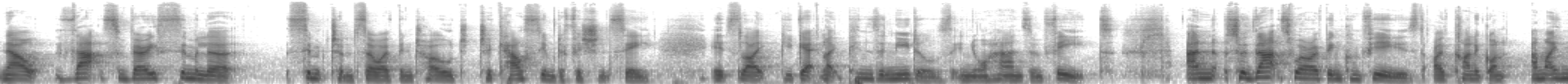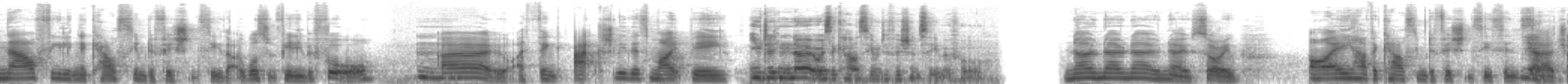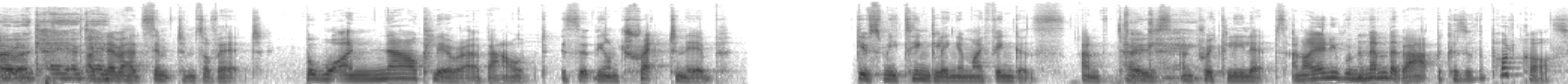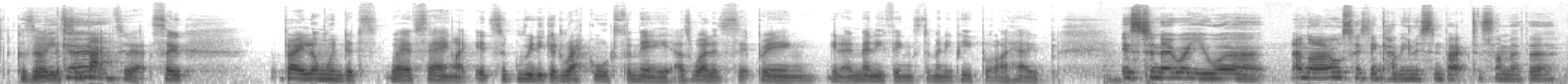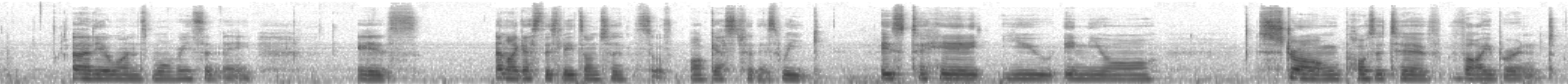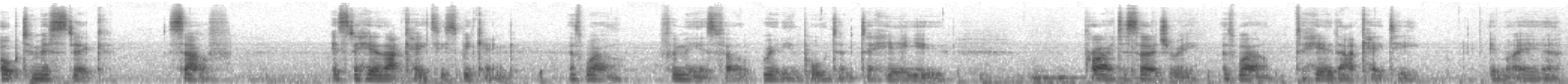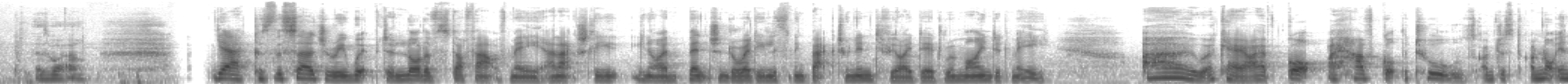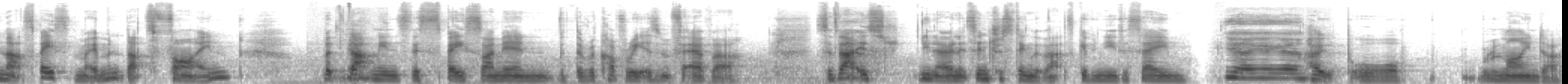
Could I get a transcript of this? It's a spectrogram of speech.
Now, that's a very similar symptom, so I've been told, to calcium deficiency. It's like you get like pins and needles in your hands and feet. And so that's where I've been confused. I've kind of gone, am I now feeling a calcium deficiency that I wasn't feeling before? Mm. Oh, I think actually this might be. You didn't know it was a calcium deficiency before. No, no, no, no. Sorry. I have a calcium deficiency since Yeah. Oh, surgery. Oh, okay, okay. I've never had symptoms of it. But what I'm now clearer about is that the entrectinib gives me tingling in my fingers and toes and prickly lips. And I only mm. remember that because of the podcast, because I listened go. back to it. So, very long-winded way of saying like it's a really good record for me as well as it bringing you know many things to many people i hope is to know where you were. And I also think, having listened back to some of the earlier ones more recently, is, and I guess this leads on to sort of our guest for this week, is to hear you in your strong, positive, vibrant, optimistic self. Is to hear that Katie speaking as well. For me, it's felt really important to hear you prior to surgery as well, to hear that Katie in my ear as well. yeah because the surgery whipped a lot of stuff out of me and actually you know i mentioned already listening back to an interview i did reminded me oh okay i have got i have got the tools i'm just i'm not in that space at the moment that's fine but that Yeah. means this space i'm in with the recovery isn't forever so that is you know and it's interesting that that's given you the same Yeah, yeah, yeah. hope or reminder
